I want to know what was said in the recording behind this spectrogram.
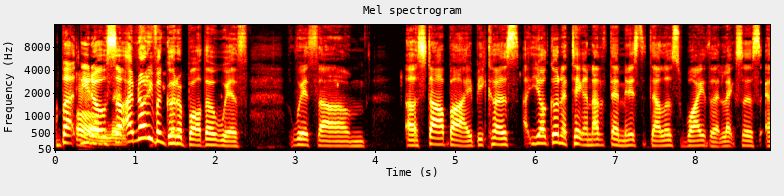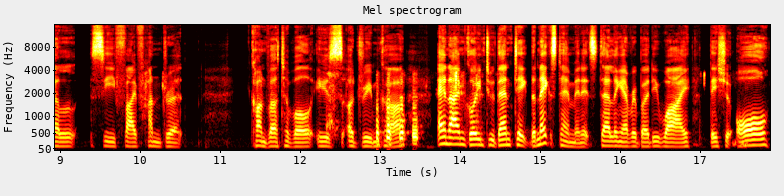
But you Oh, know, so. I'm not even going to bother with with um, a star buy because you're going to take another 10 minutes to tell us why the Lexus LC500 convertible is a dream car. and I'm going to then take the next 10 minutes telling everybody why they should all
